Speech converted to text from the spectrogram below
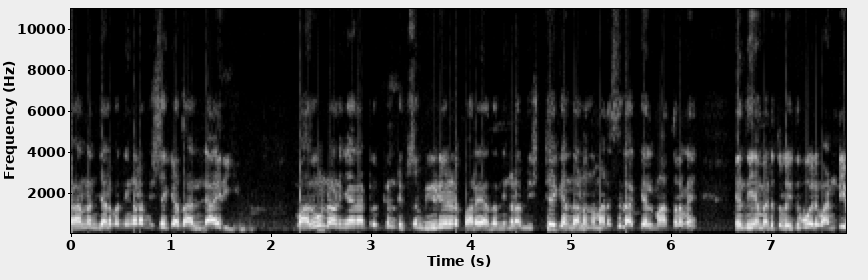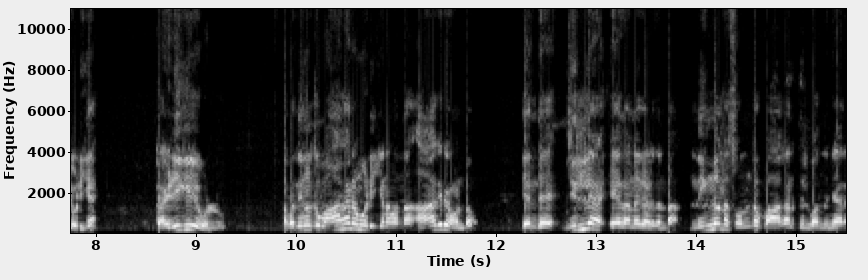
കാരണം ചിലപ്പോൾ നിങ്ങളുടെ മിസ്റ്റേക്ക് അതല്ലായിരിക്കും അപ്പൊ അതുകൊണ്ടാണ് ഞാൻ ആ ട്രിക്കും ടിപ്സും വീഡിയോയിലൂടെ പറയാതെ നിങ്ങളുടെ മിസ്റ്റേക്ക് എന്താണെന്ന് മനസ്സിലാക്കിയാൽ മാത്രമേ എന്ത് ചെയ്യാൻ പറ്റത്തുള്ളൂ? ഇതുപോലെ വണ്ടി ഓടിക്കാൻ കഴിയുകയുള്ളൂ. അപ്പൊ നിങ്ങൾക്ക് വാഹനം ഓടിക്കണമെന്ന് ആഗ്രഹമുണ്ടോ? എന്റെ ജില്ല ഏതാണ് കരുതണ്ട. നിങ്ങളുടെ സ്വന്തം വാഹനത്തിൽ വന്ന് ഞാൻ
